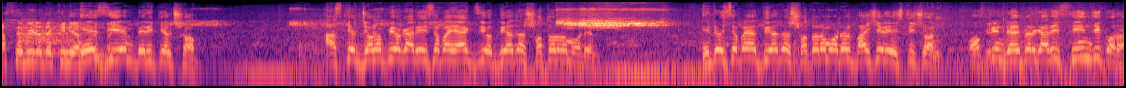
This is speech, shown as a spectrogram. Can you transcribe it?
আজকে ভিডিওতে কিনে এ আসছেন জি? এম বেরিকেল শপ আজকের জনপ্রিয় গাড়ি ভাই এক জিও দুই হাজার সতেরো মডেল এটা হচ্ছে ভাইয়া দুই হাজার সতেরো মডেল বাইশের স্টেশন অকটিন ড্রাইভের গাড়ি সিএনজি করা।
